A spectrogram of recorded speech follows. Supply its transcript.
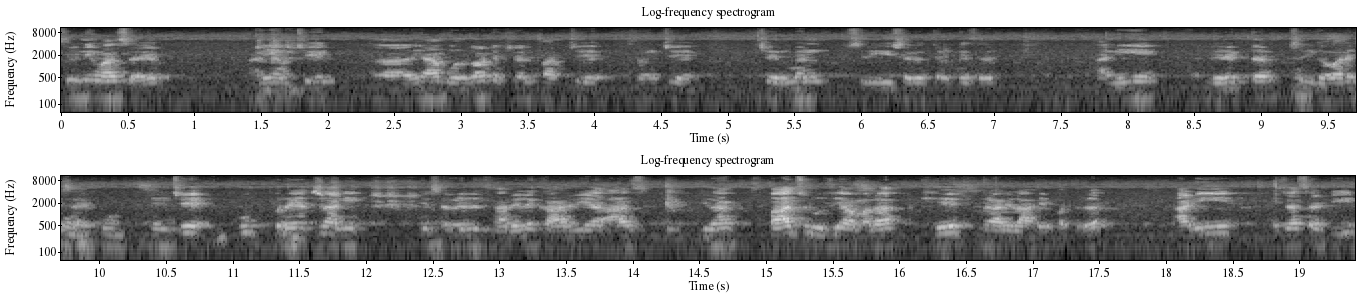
श्रीनिवास साहेब आणि आमचे ह्या बोरगाव टेक्स्टाईल पार्कचे संघचे चेअरमन श्री शरद चंडे साहेब आणि डिरेक्टर श्री गवारे साहेब. यांचे खूप प्रयत्न आणि हे सगळे झालेले कार्य आज दिनांक पाच रोजी आम्हाला हे मिळालेलं आहे पत्र. आणि याच्यासाठी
